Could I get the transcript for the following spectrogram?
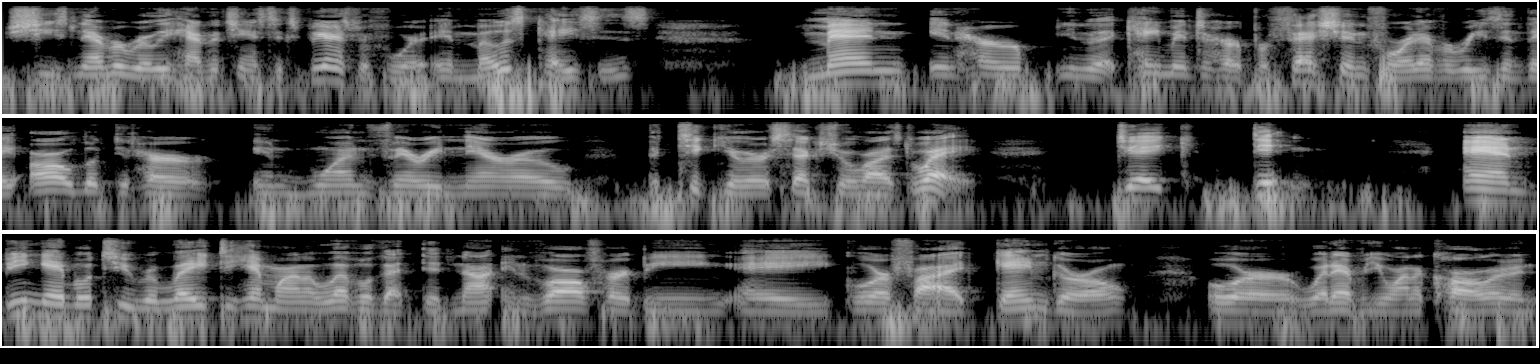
she's never really had the chance to experience before in most cases men in her you know that came into her profession for whatever reason they all looked at her in one very narrow particular sexualized way jake didn't and being able to relate to him on a level that did not involve her being a glorified game girl or whatever you want to call her, and,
